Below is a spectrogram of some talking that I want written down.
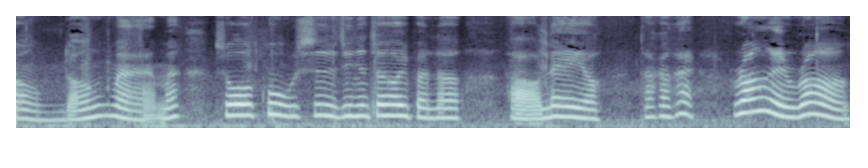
恐龙妈妈说故事，今天最后一本了，好累哦。大家看看，run and run，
